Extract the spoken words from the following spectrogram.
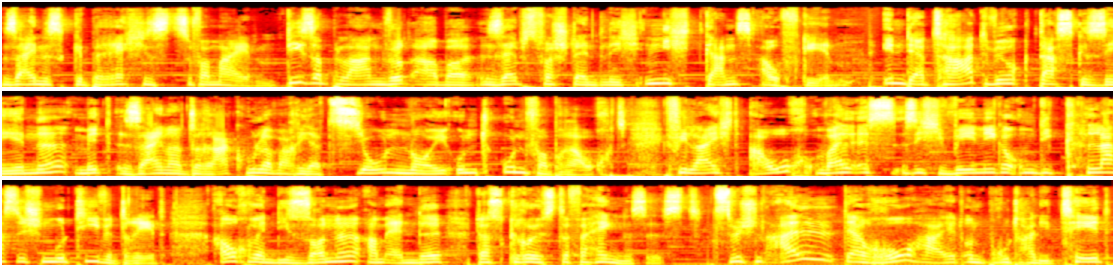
seines Gebrechens zu vermeiden. Dieser Plan wird aber selbstverständlich nicht ganz aufgehen. In der Tat wirkt das Gesehene mit seiner Dracula-Variation neu und unverbraucht. Vielleicht auch, weil es sich weniger um die klassischen Motive dreht, auch wenn die Sonne am Ende das größte Verhängnis ist. Zwischen all der Rohheit und Brutalität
